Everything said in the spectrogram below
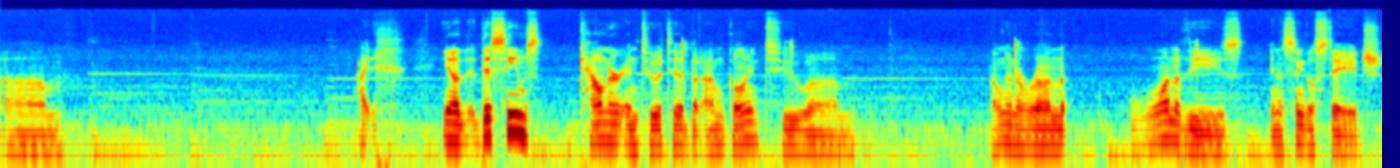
Um, I, you know, th this seems counterintuitive, but I'm going to um, I'm going to run one of these in a single stage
